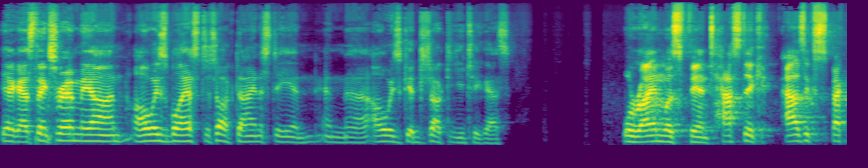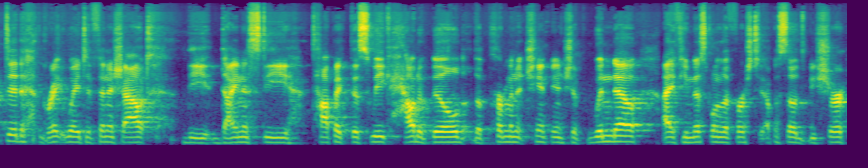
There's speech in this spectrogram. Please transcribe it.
Yeah guys thanks for having me on. Always blessed to talk dynasty and and uh, always good to talk to you two guys. Well ryan was fantastic. As expected great way to finish out the dynasty topic this week how to build the permanent championship window. Uh, if you missed one of the first two episodes be sure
